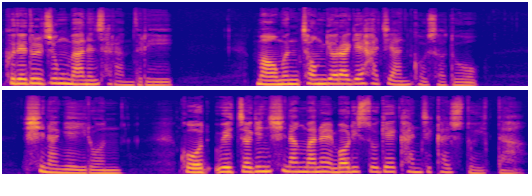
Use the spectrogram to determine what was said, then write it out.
그대들 중 많은 사람들이 마음은 정결하게 하지 않고서도 신앙의 이론, 곧 외적인 신앙만을 머릿속에 간직할 수도 있다.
